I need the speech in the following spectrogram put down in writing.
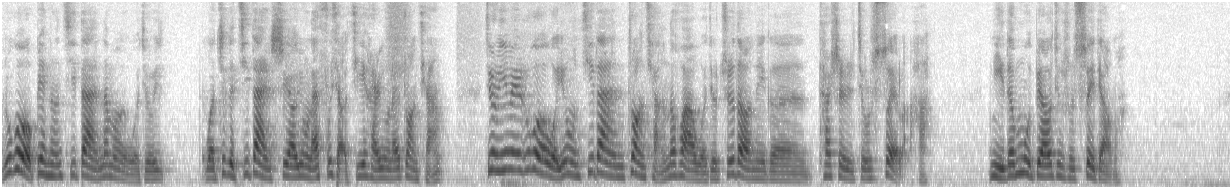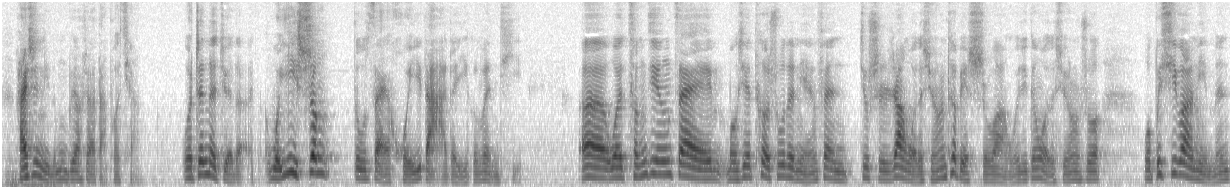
如果我变成鸡蛋，那么我就我这个鸡蛋是要用来孵小鸡，还是用来撞墙？就是因为如果我用鸡蛋撞墙的话，我就知道那个它是就是碎了哈。你的目标就是碎掉嘛？还是你的目标是要打破墙？我真的觉得我一生都在回答的一个问题。呃，我曾经在某些特殊的年份，就是让我的学生特别失望。我就跟我的学生说，我不希望你们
